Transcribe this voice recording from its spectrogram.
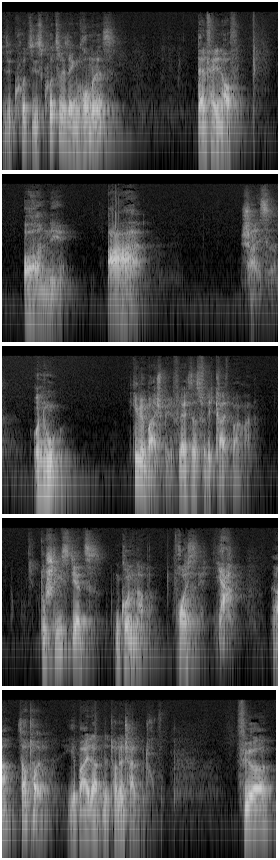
diese kurz, dieses kurzfristige Denken rum ist, dann fällt ihnen auf, oh nee, ah, scheiße. Und nu? Ich gebe dir ein Beispiel, vielleicht ist das für dich greifbarer. Du schließt jetzt einen Kunden ab, freust dich, ja, ja, ist auch toll. Ihr beide habt eine tolle Entscheidung getroffen. Für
